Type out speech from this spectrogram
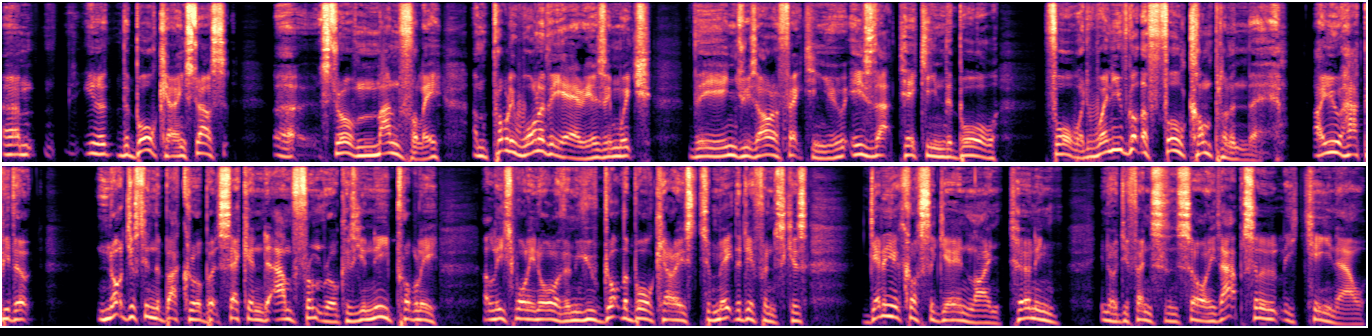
um, you know, the ball carrying Strauss uh, strove manfully, and probably one of the areas in which the injuries are affecting you is that taking the ball forward. When you've got the full complement there, are you happy that not just in the back row, but second and front row, because you need probably at least one in all of them, you've got the ball carriers to make the difference because getting across the gain line, turning, you know, defences and so on is absolutely key now.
